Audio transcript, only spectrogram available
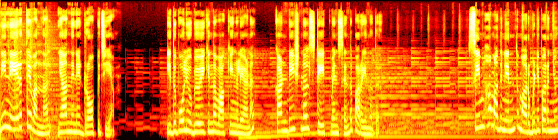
നീ നേരത്തെ വന്നാൽ ഞാൻ നിന്നെ ഡ്രോപ്പ് ചെയ്യാം. ഇതുപോലെ ഉപയോഗിക്കുന്ന വാക്യങ്ങളെയാണ് കണ്ടീഷണൽ സ്റ്റേറ്റ്മെന്റ്സ് എന്ന് പറയുന്നത്. സിംഹം അതിനെന്ത് മറുപടി പറഞ്ഞു?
